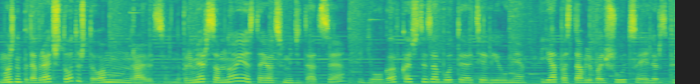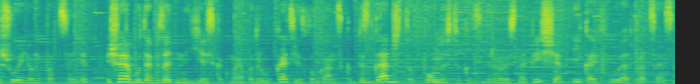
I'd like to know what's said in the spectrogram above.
Можно подобрать что-то, что вам нравится. Например, со мной остается медитация, йога в качестве заботы о теле и уме. Я поставлю большую цель, распишу ее на подцели. Еще я буду обязательно есть, как моя подруга Катя из Луганска, без гаджетов, полностью концентрируясь на пище пище и кайфую от процесса.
